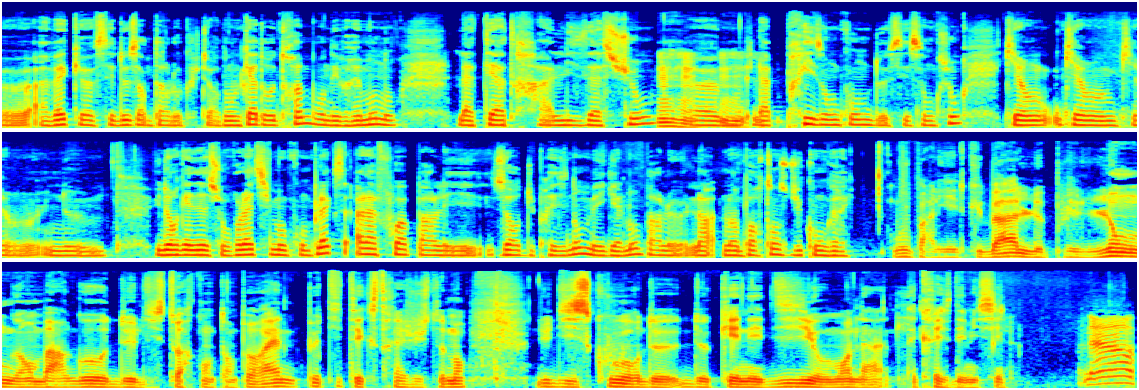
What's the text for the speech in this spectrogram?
euh, avec ses deux interlocuteurs. Dans le cadre de Trump, on est vraiment dans la théâtralisation, mmh, mmh. la prise en compte de ces sanctions, qui est, un, qui est, un, qui est une, une organisation relativement complexe, à la fois par les ordres du président, mais également par l'importance du Congrès. Vous parliez de Cuba, le plus long embargo de l'histoire contemporaine. Petit extrait justement du discours de, de Kennedy au moment de la, de la crise des missiles. Now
